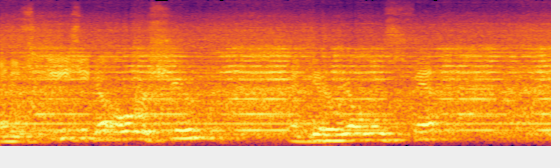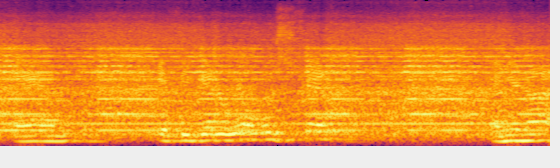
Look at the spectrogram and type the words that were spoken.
And it's easy to overshoot and get a real loose fit. And if you get a real loose fit and you're not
